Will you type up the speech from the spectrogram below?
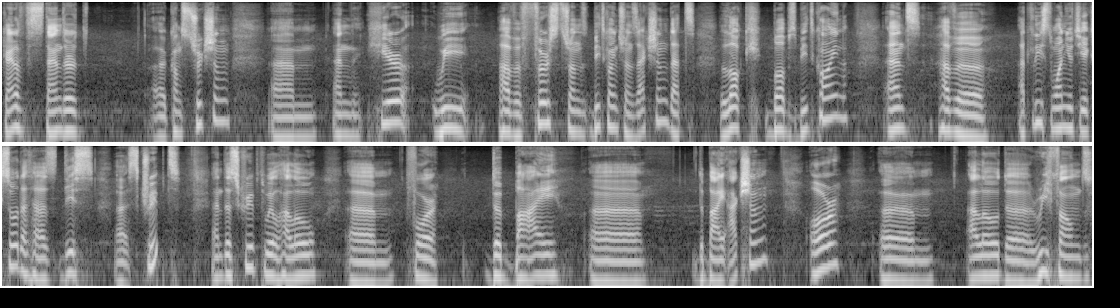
kind of standard uh, construction um, and here we have a first trans Bitcoin transaction that lock Bob's Bitcoin and have a at least one UTXO that has this uh, script, and the script will allow um, for the buy uh, the buy action or um, allow the refund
